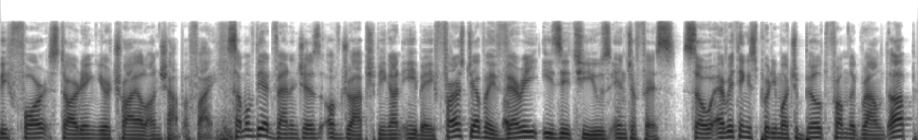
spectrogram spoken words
before starting your trial on Shopify. Some of the advantages of dropshipping on eBay. First, you have a very easy to use interface. So everything is pretty much built from the ground up.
